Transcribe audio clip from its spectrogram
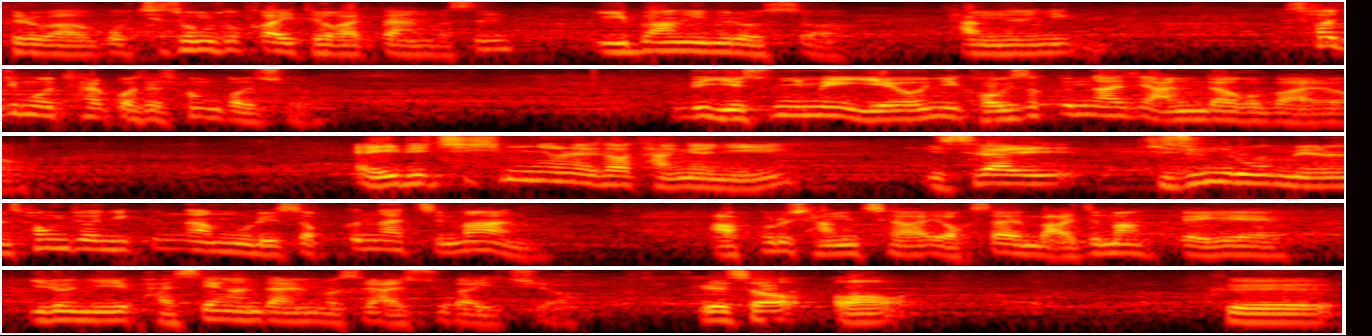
들어가고 지성소까지 들어갔다는 것은 이방인으로서 당연히 서지 못할 곳에 선 거죠. 근데 예수님의 예언이 거기서 끝나지 않는다고 봐요. AD 70년에서 당연히 이스라엘 기준으로 보면 성전이 끝남으로 해서 끝났지만 앞으로 장차 역사의 마지막 때에 이런 일이 발생한다는 것을 알 수가 있죠. 그래서 어 그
